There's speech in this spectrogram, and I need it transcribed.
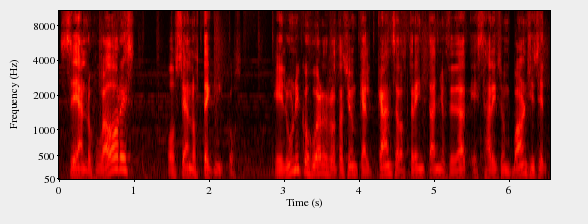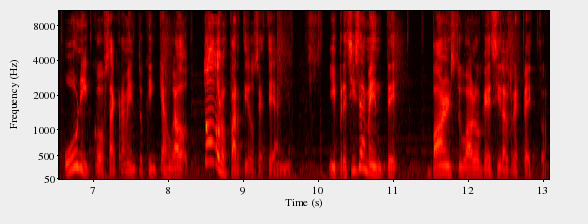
sean los jugadores o sean los técnicos. El único jugador de rotación que alcanza los 30 años de edad es Harrison Barnes y es el único Sacramento King que ha jugado todos los partidos este año. Y precisamente Barnes tuvo algo que decir al respecto.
